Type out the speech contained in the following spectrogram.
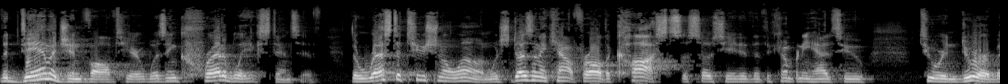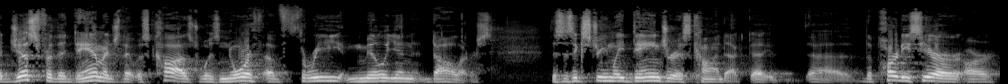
The damage involved here was incredibly extensive. The restitution alone, which doesn't account for all the costs associated that the company had to, to endure, but just for the damage that was caused, was north of $3 million. This is extremely dangerous conduct. Uh, uh, the parties here are, are,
